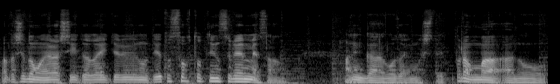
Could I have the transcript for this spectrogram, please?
私どもやらせていただいているのでいうと、ソフトテニス連盟さんがございまして、これは、まあ、あの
